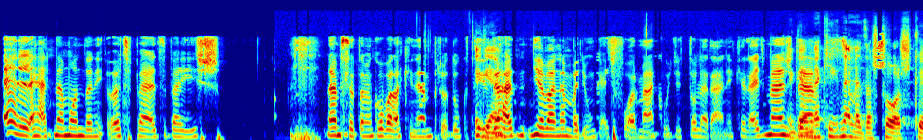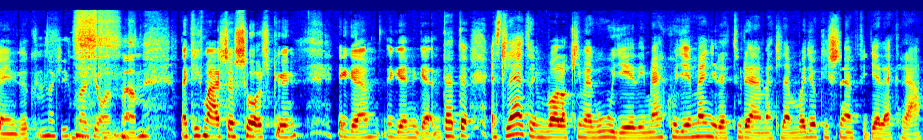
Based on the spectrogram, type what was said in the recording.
el lehetne mondani öt percbe is, nem szeretem, amikor valaki nem produktív, Igen. de hát nyilván nem vagyunk egyformák, úgyhogy tolerálni kell egymást. Igen, de... nekik nem ez a sorskönyvük. Nekik nagyon nem. nekik más a sorskönyv. Igen, igen, igen. Tehát ezt lehet, hogy valaki meg úgy éli meg, hogy én mennyire türelmetlen vagyok, és nem figyelek rá.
